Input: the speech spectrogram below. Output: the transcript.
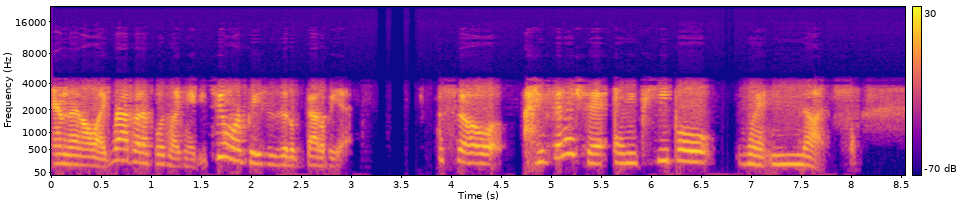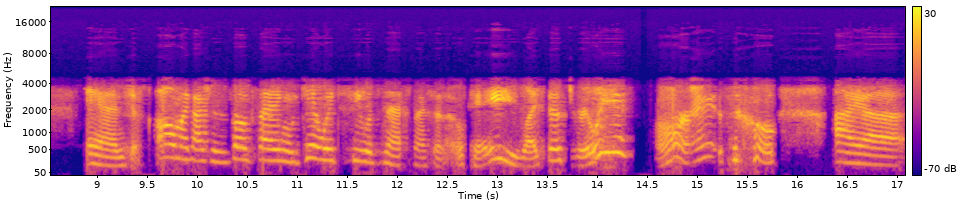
and then I'll like wrap it up with like maybe two more pieces. It'll that'll be it. So I finished it, and people went nuts and just, oh my gosh, this is so exciting. We can't wait to see what's next. And I said, okay, you like this? Really? All right. So I,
